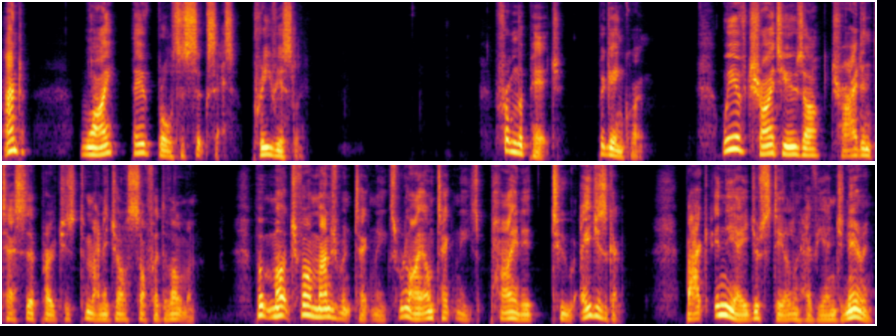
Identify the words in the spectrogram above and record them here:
and why they have brought us success previously. From the pitch, begin quote. We have tried to use our tried and tested approaches to manage our software development, but much of our management techniques rely on techniques pioneered two ages ago, back in the age of steel and heavy engineering.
